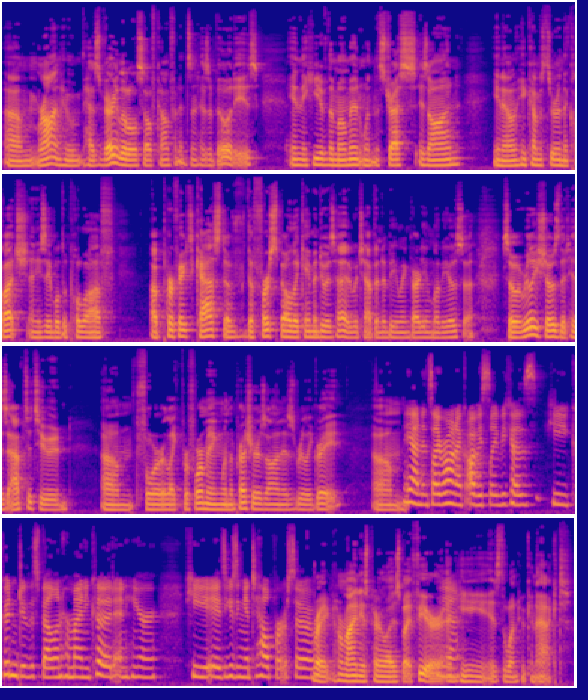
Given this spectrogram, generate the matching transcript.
Um, Ron, who has very little self confidence in his abilities, in the heat of the moment when the stress is on, you know, he comes through in the clutch and he's able to pull off a perfect cast of the first spell that came into his head, which happened to be Wingardium Leviosa. So it really shows that his aptitude um, for like performing when the pressure is on is really great. Um, yeah, and it's ironic, obviously, because he couldn't do the spell and Hermione could, and here he is using it to help her. So Right. Hermione is paralyzed by fear, Yeah. and he is the one who can act.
